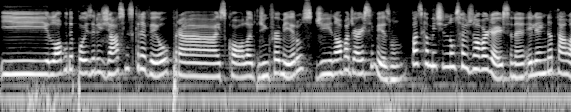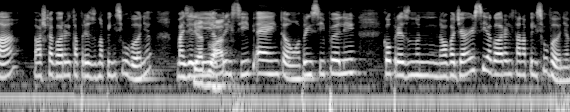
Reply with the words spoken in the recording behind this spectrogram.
e logo depois ele já se inscreveu para a escola de enfermeiros de Nova Jersey mesmo. Basicamente ele não saiu de Nova Jersey, né? Ele ainda tá lá. Eu acho que agora ele tá preso na Pensilvânia, mas Que é ele do a princípio, é, então, a princípio ele ficou preso no Nova Jersey e agora ele tá na Pensilvânia.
